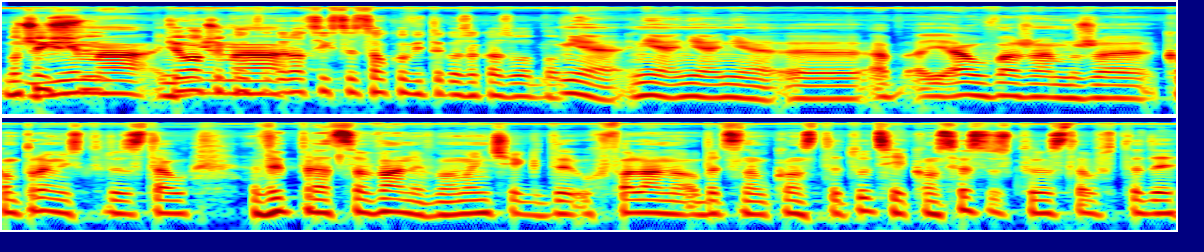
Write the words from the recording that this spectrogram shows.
Bo część Nie ma- nie działaczy ma- Konfederacji chce całkowitego zakazu aborcji. Nie, nie, nie, nie. E, Ja uważam, że kompromis, który został wypracowany w momencie, gdy uchwalano obecną konstytucję, konsensus, który został wtedy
